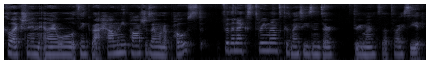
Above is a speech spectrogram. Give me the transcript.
collection and I will think about how many polishes I want to post for the next three months because my seasons are three months. That's how I see it.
